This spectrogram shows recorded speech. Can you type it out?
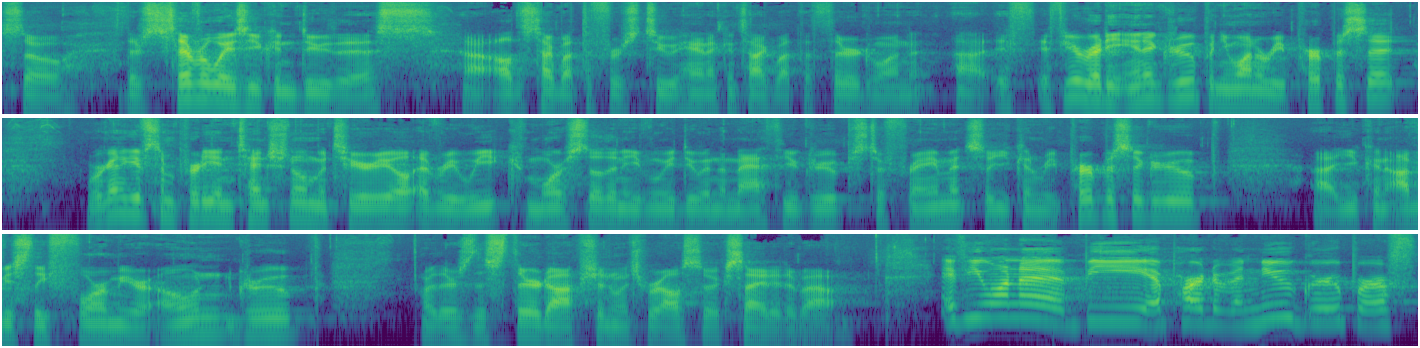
so there's several ways you can do this. Uh, I'll just talk about the first two. Hannah can talk about the third one. Uh, if, if you're already in a group and you want to repurpose it, we're going to give some pretty intentional material every week, more so than even we do in the Matthew groups to frame it. So you can repurpose a group. Uh, you can obviously form your own group. Or there's this third option, which we're also excited about. If you want to be a part of a new group or a f-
